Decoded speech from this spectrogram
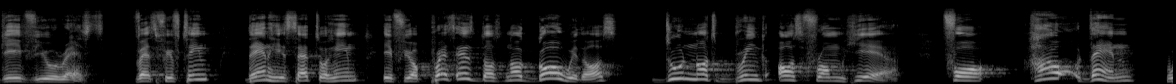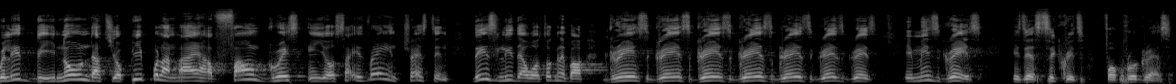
give you rest. Verse 15. Then he said to him, If your presence does not go with us, do not bring us from here. For how then will it be known that your people and I have found grace in your sight? It's very interesting. This leader was talking about grace, grace, grace, grace, grace, grace, grace. It means grace is a secret for progress.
